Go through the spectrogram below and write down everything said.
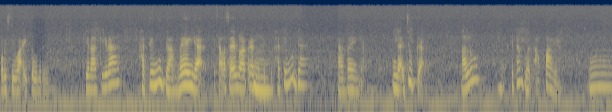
peristiwa itu gitu. Kira-kira hatimu damai enggak? Kalau saya mengatakan hmm. begitu, hatimu damai enggak? Enggak juga. Lalu kita buat apa ya? Hmm,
